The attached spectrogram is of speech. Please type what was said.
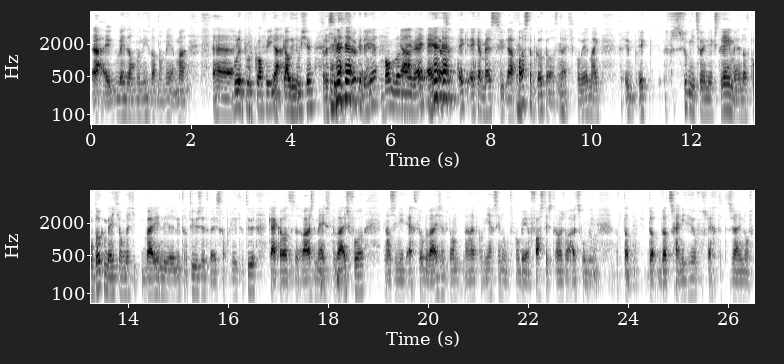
ja, ik weet allemaal niet wat nog meer. Maar eh, Bulletproof koffie, Ja, douchen, precies, zulke dingen. wandelen naar je werk. Ik, ik, heb, ik, ik heb mensen... Ja, vast heb ik ook wel eens een tijdje geprobeerd. Maar ik, ik, ik zoek niet zo in die extreme. En dat komt ook een beetje omdat je, wij in de literatuur zitten, wetenschappelijke literatuur. Kijken wat is, waar is de meeste bewijs voor. En als hij niet echt veel bewijs heeft, dan, heb ik ook niet echt zin om het te proberen. Vast is trouwens wel uitzondering. Dat, dat, dat, dat schijnt niet heel veel slechter te zijn. Of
